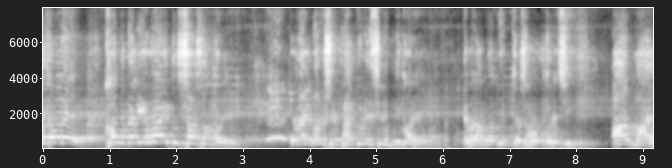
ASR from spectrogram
কথা বলে ক্ষমতাকে ওরাই দুঃশাসন করে। ওরাই মানুষের ভাগ্য নিয়ে করে। এবার আমরা দীপ্ত শপথ করেছি। আর নয়,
